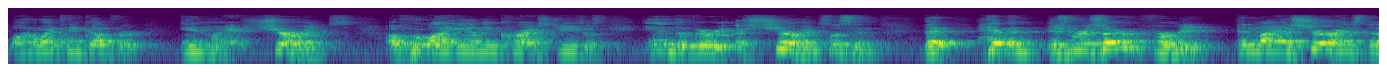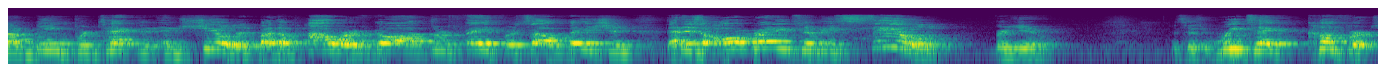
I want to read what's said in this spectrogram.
Well, how do I take comfort? In my assurance of who I am in Christ Jesus. In the very assurance, listen, that heaven is reserved for me. In my assurance that I'm being protected and shielded by the power of God through faith for salvation that is already to be sealed for you. It says, we take comfort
